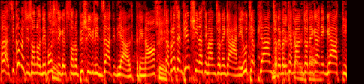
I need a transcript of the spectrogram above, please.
Allora, siccome ci sono dei posti Sì. che sono più civilizzati di altri, no? Sì. Cioè, per esempio in Cina si mangiano i cani, tutti a piangere Ma per perché mangiano i cani e i gatti.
